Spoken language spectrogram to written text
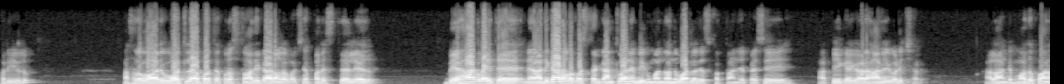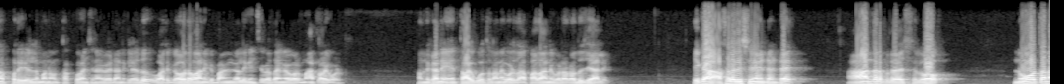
ప్రియులు. అసలు వారి ఓటు లేకపోతే ప్రస్తుతం అధికారంలోకి వచ్చే పరిస్థితే లేదు. బీహార్లో అయితే నేను అధికారంలోకి వస్తే గంటలోనే మీకు మందు అందుబాటులో తీసుకొస్తా అని చెప్పేసి ఆ పీకే గారు హామీ కూడా ఇచ్చాడు అలాంటి మధుపాన ప్రియులను మనం తక్కువ అంచనా వేయడానికి లేదు. వారి గౌరవానికి భంగం కలిగించే విధంగా కూడా మాట్లాడకూడదు. అందుకని తాగుబోతులు అనకూడదు. ఆ పదాన్ని కూడా రద్దు చేయాలి. ఇక అసలు విషయం ఏంటంటే ఆంధ్రప్రదేశ్లో నూతన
